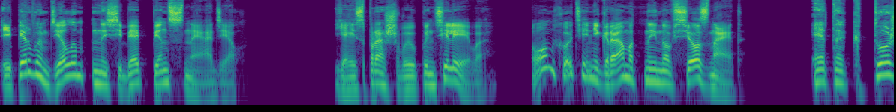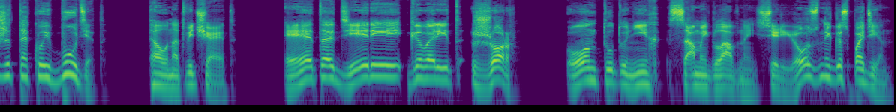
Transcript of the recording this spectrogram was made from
и первым делом на себя пенсне одел. Я и спрашиваю Пантелеева, он хоть и неграмотный, но все знает. «Это кто же такой будет?» А он отвечает. «Это Дерий, — говорит, — Жор. Он тут у них самый главный, серьезный господин».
